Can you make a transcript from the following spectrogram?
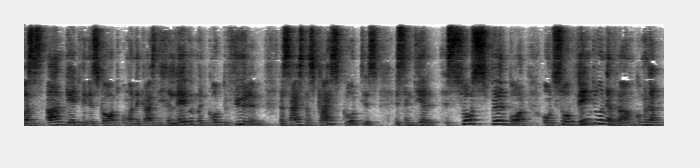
was es angeht, wenn es geht, um ein geistliches Leben mit Gott zu führen. Das heißt, das Geist Gottes ist in dir so spürbar und so, wenn du in den Raum kommst, dann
